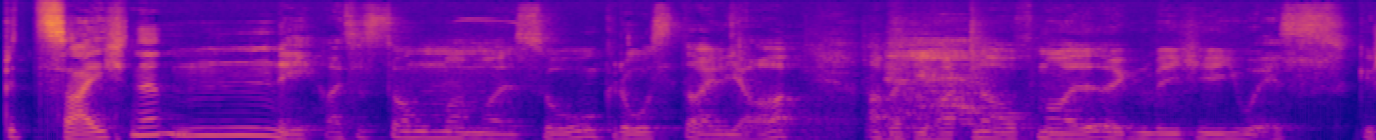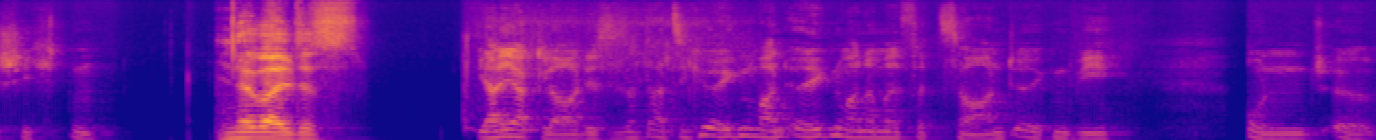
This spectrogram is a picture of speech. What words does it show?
bezeichnen. Nee, also sagen wir mal so, Großteil ja, aber die hatten auch mal irgendwelche US-Geschichten. Ne, weil das, Ja, ja, klar, das ist, hat sich irgendwann, irgendwann einmal verzahnt irgendwie. Und äh,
